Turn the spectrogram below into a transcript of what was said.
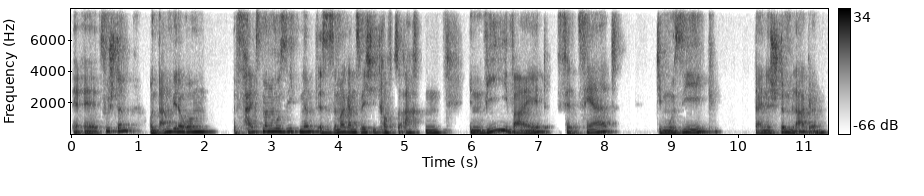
äh, äh, zustimmen. Und dann wiederum, falls man Musik nimmt, ist es immer ganz wichtig, darauf zu achten, inwieweit verzerrt die Musik deine Stimmlage.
